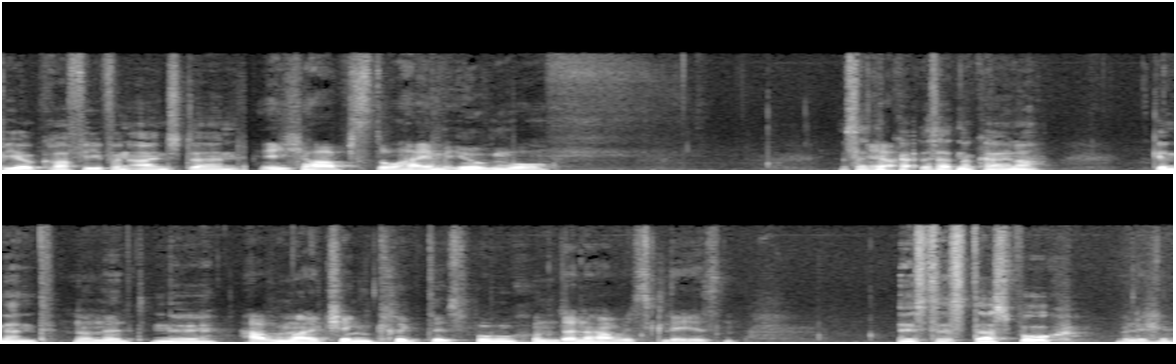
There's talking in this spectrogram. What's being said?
Biografie von Einstein. ich hab's daheim irgendwo. Das hat, Ja. noch, das hat noch keiner genannt. Noch nicht. Nö. Habe mal geschenkt gekriegt, das Buch, und dann habe ich es gelesen. Ist das das Buch? Welches?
